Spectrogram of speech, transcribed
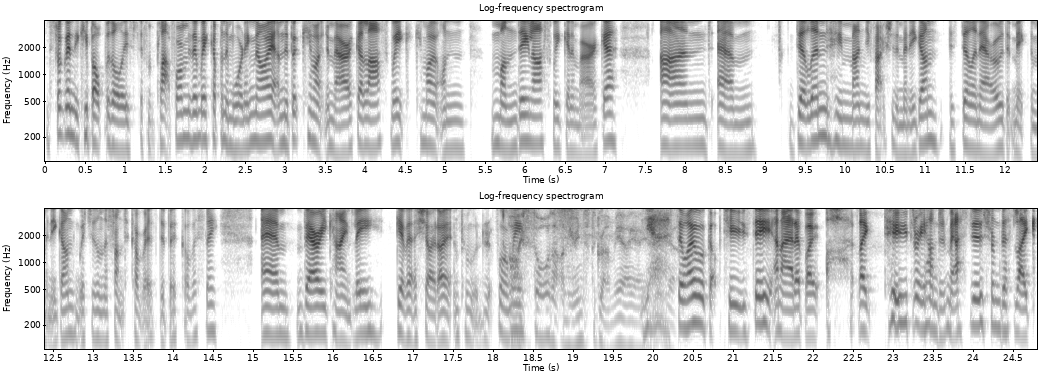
I'm struggling to keep up with all these different platforms. I wake up in the morning now, and the book came out in America last week. Came out on Monday last week in America, and um, Dillon, who manufactured the minigun, is Dillon Aero that make the minigun, which is on the front cover of the book, obviously. Um, very kindly give it a shout out and promoted it for Oh, me. I saw that on your Instagram. Yeah, yeah, yeah. Yeah, so I woke up Tuesday and I had about oh, like two, three hundred messages from just like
